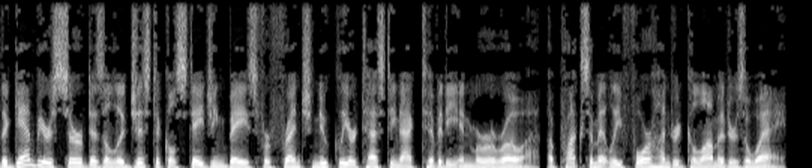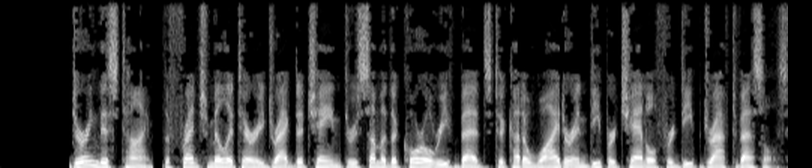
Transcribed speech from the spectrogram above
The Gambiers served as a logistical staging base for French nuclear testing activity in Mururoa, approximately 400 kilometers away. During this time, the French military dragged a chain through some of the coral reef beds to cut a wider and deeper channel for deep draft vessels.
